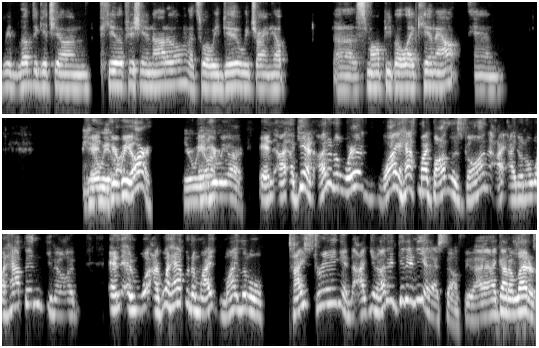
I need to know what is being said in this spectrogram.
we'd love to get you on Tequila Aficionado. That's what we do. We try and help uh, small people like him out. And here and we here are. we are. Here we and are. Here we are. And I, again, I don't know where, why half my bottle is gone. I, I don't know what happened. You know, and and what what happened to my my little tie string? And I, you know, I didn't get any of that stuff. You know, I, I got a letter.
